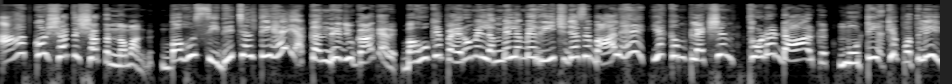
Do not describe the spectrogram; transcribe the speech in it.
आपको शत शत नमन। बहू सीधे चलती है या कंधे झुकाकर? बहू के पैरों में लंबे लंबे रीछ जैसे बाल है या कम्प्लेक्शन थोड़ा डार्क मोटी के पतली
